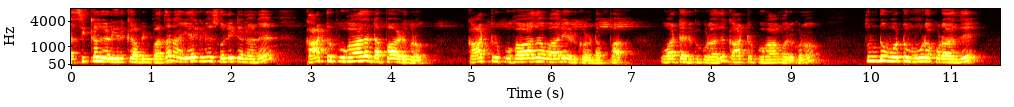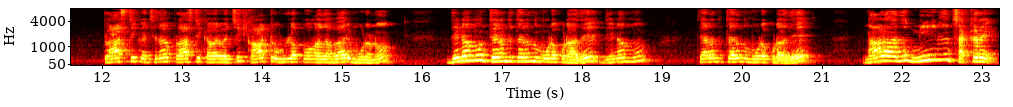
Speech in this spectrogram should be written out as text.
சிக்கல்கள் இருக்குது அப்படின்னு பார்த்தா நான் ஏற்கனவே சொல்லிட்டேன் நான். காற்று புகாத டப்பா எடுக்கணும். காற்று புகாதவாறு எடுக்கணும். டப்பா. ஓட்டை இருக்கக்கூடாது காற்று புகாமல் இருக்கணும். துண்டு போட்டு மூடக்கூடாது. பிளாஸ்டிக் வச்சு தான் பிளாஸ்டிக் கவர் வச்சு காற்று உள்ளே போகாதவாறு மூடணும். தினமும் திறந்து திறந்து மூடக்கூடாது. தினமும் திறந்து திறந்து மூடக்கூடாது. நாலாவது மீன் சர்க்கரை.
